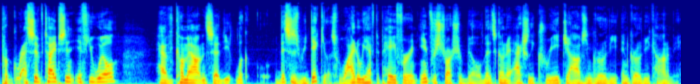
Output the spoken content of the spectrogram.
progressive types, if you will, have come out and said, look, this is ridiculous. Why do we have to pay for an infrastructure bill that's going to actually create jobs and grow the and grow the economy?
